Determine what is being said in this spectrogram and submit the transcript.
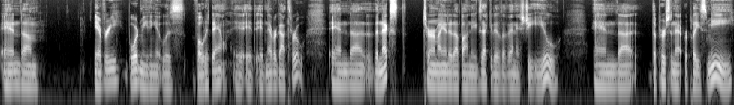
And um, every board meeting, it was voted down. It, it, it never got through. And uh, the next term, I ended up on the executive of NSGEU. And uh, the person that replaced me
